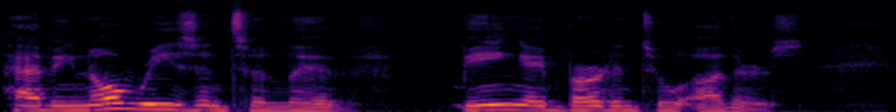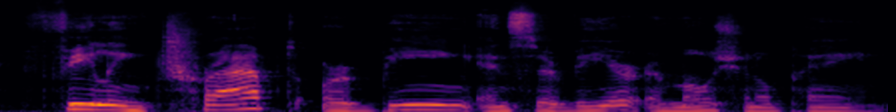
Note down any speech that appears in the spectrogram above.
having no reason to live, being a burden to others, feeling trapped, or being in severe emotional pain.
